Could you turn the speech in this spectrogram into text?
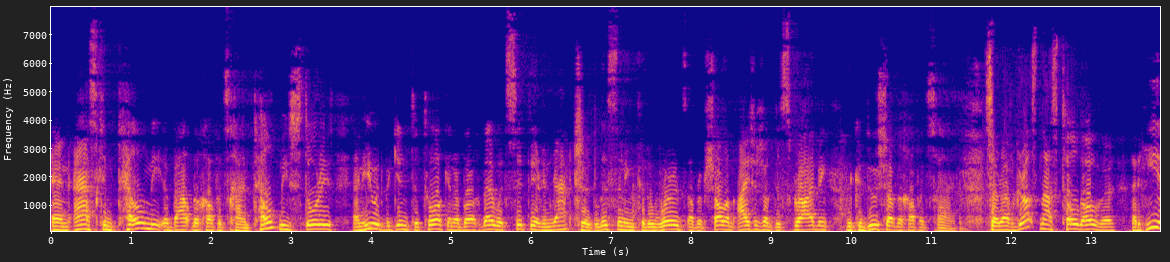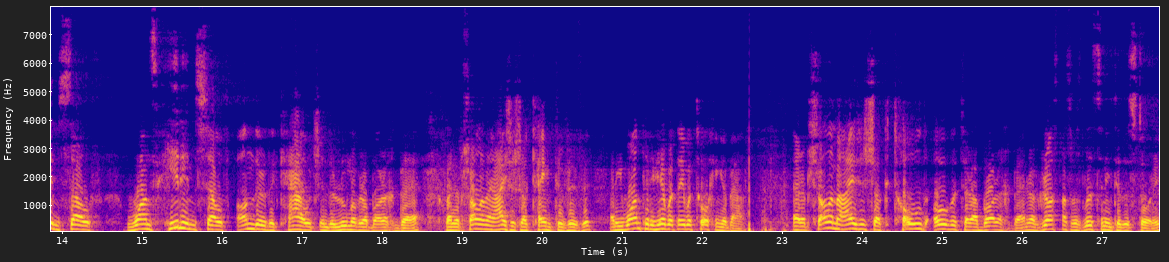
and ask him, tell me about the Chafetz Chaim, tell me stories, and he would begin to talk, and Rabbi Ber would sit there enraptured, listening to the words of Rav Shalom Aishashok describing the Kedusha of the Chafetz Chaim. So Rav Grosnas told over that he himself once hid himself under the couch in the room of Rabbi Baruch Ber when Rabbi Shalom and Aishashak came to visit, and he wanted to hear what they were talking about. And Rabbi Shalom told over to Rabbi Baruch Ber, and Rabbi Grosnas was listening to the story,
